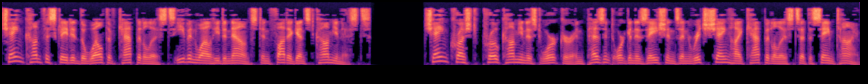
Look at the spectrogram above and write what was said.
Chiang confiscated the wealth of capitalists even while he denounced and fought against communists. Chiang crushed pro-communist worker and peasant organizations and rich Shanghai capitalists at the same time.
